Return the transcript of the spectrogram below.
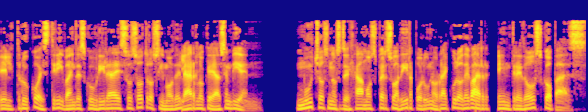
El truco estriba en descubrir a esos otros y modelar lo que hacen bien. Muchos nos dejamos persuadir por un oráculo de bar, entre dos copas.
